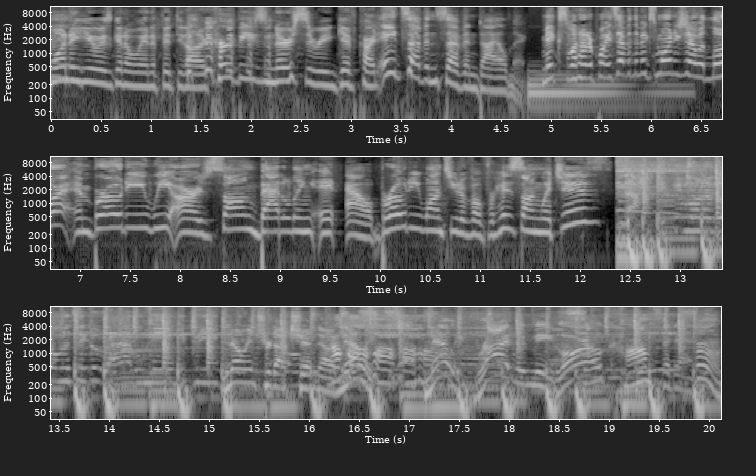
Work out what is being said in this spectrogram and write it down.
One of you is going to win a $50 Kirby's Nursery gift card. 877 dial mix. Mix 100.7, the Mix Morning Show with Laura and Brody. We are song battling it out. Brody wants you to vote for his song, which is. No introduction. No. Oh. Nelly. Nelly, ride with me, Laura. So confident. Huh.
